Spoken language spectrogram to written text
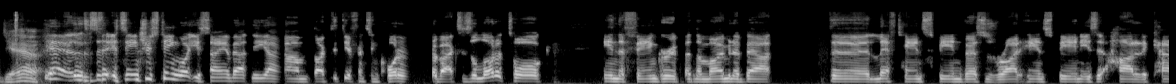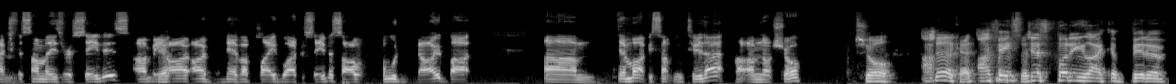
Yeah. Yeah, it's, it's interesting what you're saying about the um, like the difference in quarterbacks. There's a lot of talk in the fan group at the moment about the left hand spin versus right hand spin. Is it harder to catch for some of these receivers? I mean, Yep. I, I've never played wide receiver, so I wouldn't know, but um, there might be something to that. I- I'm not sure. Sure. I- Yeah, okay. I Makes think sense. just putting like a bit of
